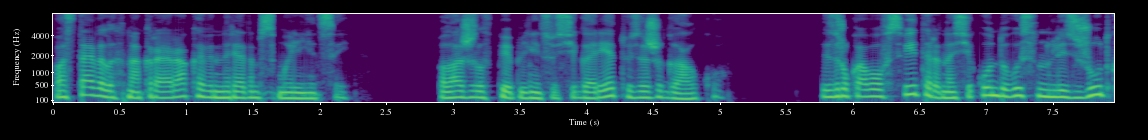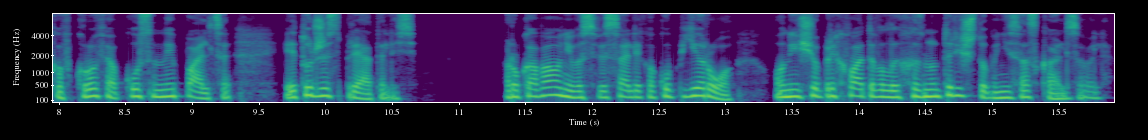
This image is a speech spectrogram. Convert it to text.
Поставил их на край раковины рядом с мыльницей. Положил в пепельницу сигарету и зажигалку. Из рукавов свитера на секунду высунулись жутко в кровь обкусанные пальцы и тут же спрятались. Рукава у него свисали, как у Пьеро. Он еще прихватывал их изнутри, чтобы не соскальзывали.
